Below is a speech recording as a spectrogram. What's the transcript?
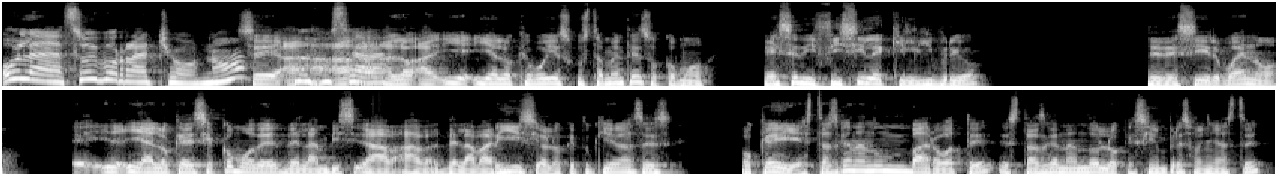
hola, soy borracho, ¿no? Sí, a- a- O sea- a- a lo- a- y, y a lo que voy es justamente eso, como ese difícil equilibrio de decir, bueno, eh, y, a lo que decía como de, de la ambici- a- a- de la avaricia o lo que tú quieras es, ok, estás ganando un barote, estás ganando lo que siempre soñaste,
